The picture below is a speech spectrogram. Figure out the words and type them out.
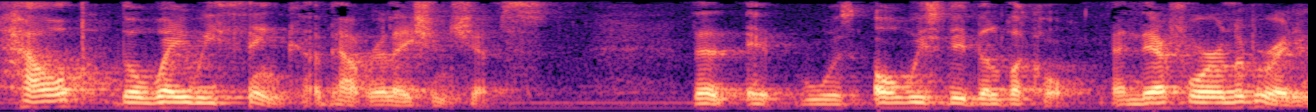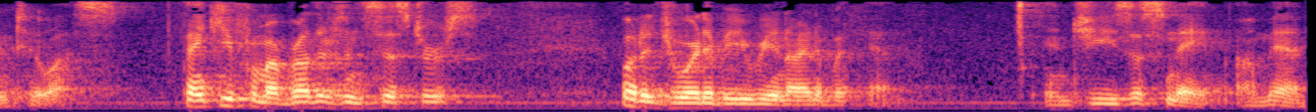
help the way we think about relationships. That it was always be biblical and therefore liberating to us. Thank you for my brothers and sisters. What a joy to be reunited with them. In Jesus' name, amen.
